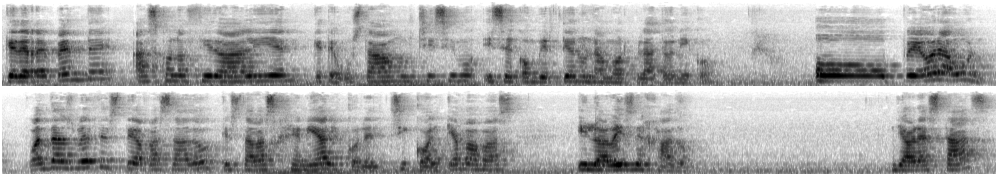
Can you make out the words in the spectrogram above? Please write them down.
que de repente has conocido a alguien que te gustaba muchísimo y se convirtió en un amor platónico? O peor aún, ¿cuántas veces te ha pasado que estabas genial con el chico al que amabas y lo habéis dejado? Y ahora estás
